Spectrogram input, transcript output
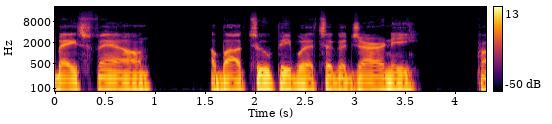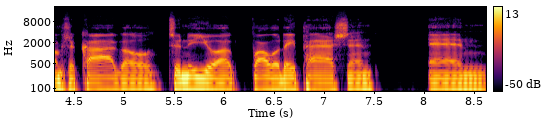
based film about two people that took a journey from Chicago to New York, followed their passion, and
